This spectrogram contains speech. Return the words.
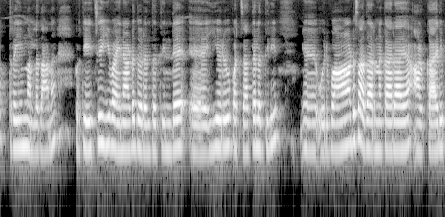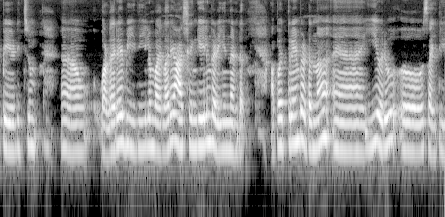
അത്രയും നല്ലതാണ്. പ്രത്യേകിച്ച് ഈ വയനാട് ദുരന്തത്തിന്റെ ഈ ഒരു പശ്ചാത്തലത്തിൽ ഒരുപാട് സാധാരണക്കാരായ ആൾക്കാർ പേടിച്ചും വളരെ ഭീതിയിലും വളരെ ആശങ്കയിലും കഴിയുന്നുണ്ട്. അപ്പോൾ എത്രയും പെട്ടെന്ന് ഈ ഒരു സൈറ്റിൽ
